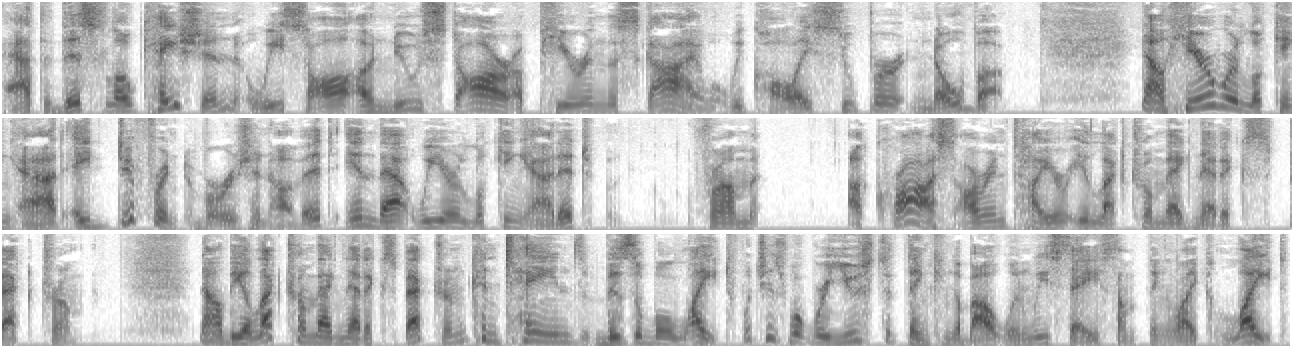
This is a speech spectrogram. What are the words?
at this location we saw a new star appear in the sky what we call a supernova. Now here we're looking at a different version of it in that we are looking at it from across our entire electromagnetic spectrum. Now the electromagnetic spectrum contains visible light, which is what we're used to thinking about when we say something like light.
